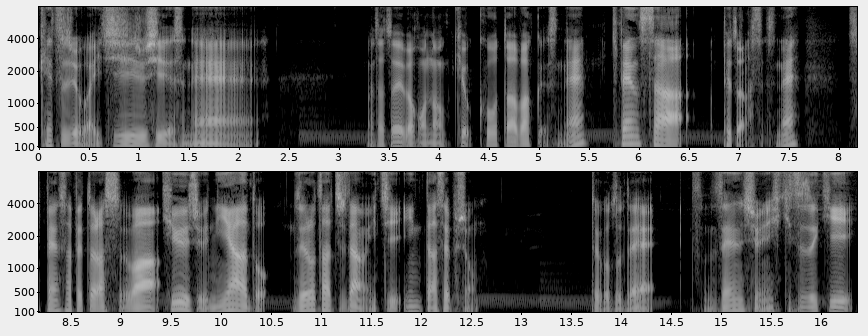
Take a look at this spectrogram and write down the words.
欠如が著しいですね。まあ、例えばこのクォーターバックですね。スペンサー・ペトラスですね。スペンサー・ペトラスは92ヤード0タッチダウン、1インターセプション。ということで、その前週に引き続き、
